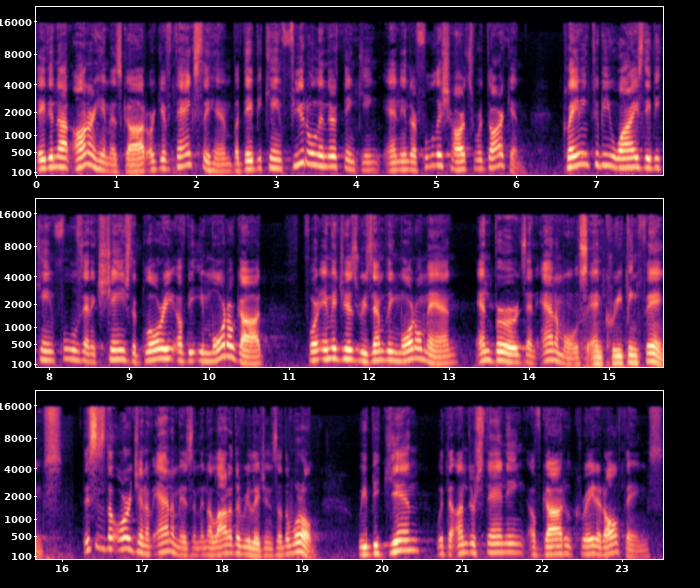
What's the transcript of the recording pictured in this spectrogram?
they did not honor him as God or give thanks to him, but they became futile in their thinking, and in their foolish hearts were darkened. Claiming to be wise, they became fools and exchanged the glory of the immortal God for images resembling mortal man and birds and animals and creeping things. This is the origin of animism in a lot of the religions of the world. We begin with the understanding of God who created all things,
